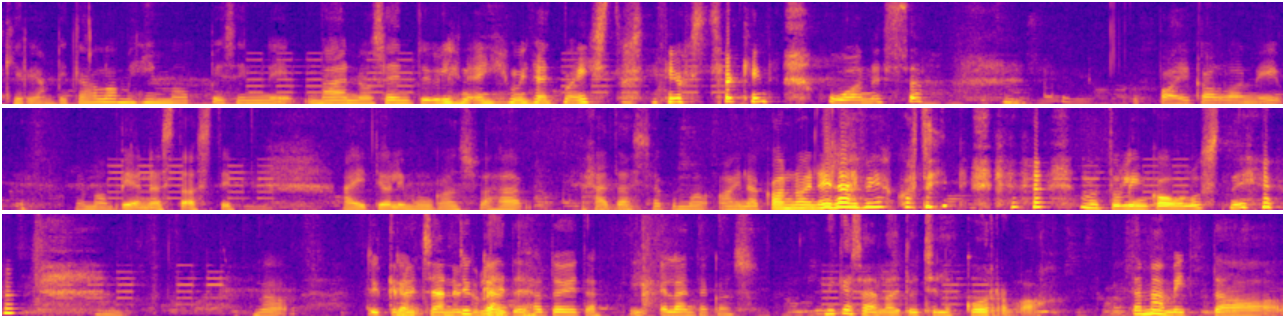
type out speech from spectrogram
kirjanpitoala, mihin mä oppisin, niin mä en ole sen tyylinen ihminen, että mä istuisin jossakin huoneessa paikalla. Niin, ja mä oon pienestä asti. Äiti oli mun kanssa vähän hätässä, kun mä aina kannoin eläimiä kotiin. mä tulin koulusta, niin mä tykkään, nyt sä nykyään tykkään lähdet- tehdä töitä eläinten kanssa. Mikä sä laitoit sille korvaa? Tämä mittaa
